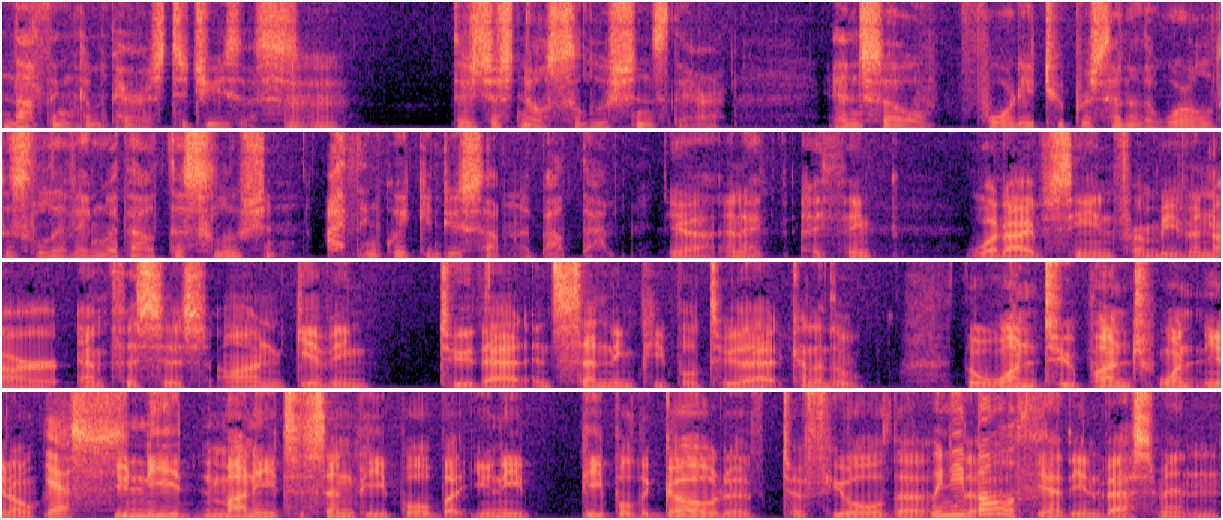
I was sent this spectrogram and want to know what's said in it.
Nothing compares to Jesus. Mm-hmm. There's just no solutions there. And so 42% of the world is living without the solution. I think we can do something about that. Yeah, and I I think what I've seen from even our emphasis on giving to that and sending people to that kind of the the one two punch one you know Yes. you need money to send people but you need people to go to to fuel the We need the- both. yeah the investment and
